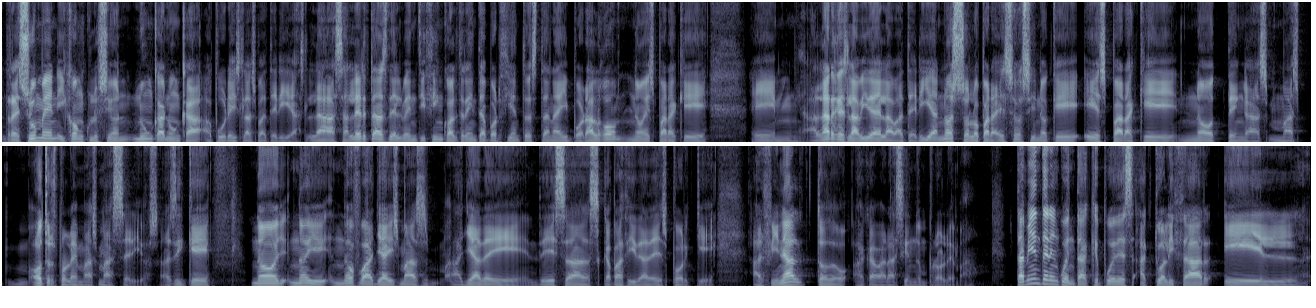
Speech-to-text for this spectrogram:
Resumen y conclusión, nunca, nunca apuréis las baterías. Las alertas del 25 al 30% están ahí por algo, no es para que em, alargues la vida de la batería, no es solo para eso, sino que es para que no tengas más otros problemas más serios. Así que no, no, no vayáis más allá de, de esas capacidades porque al final todo acabará siendo un problema. También ten en cuenta que puedes actualizar el,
